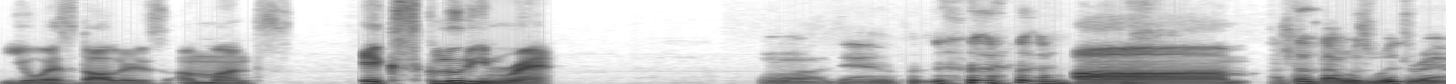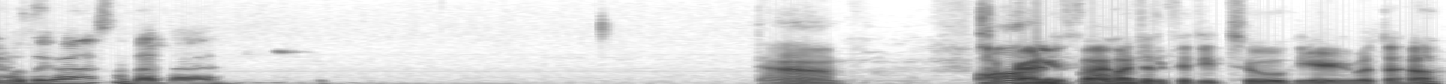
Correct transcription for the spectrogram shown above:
US dollars a month, excluding rent. Oh damn! Um, I thought that was with rent. I was like, oh, that's not that bad. damn. Fuck, Apparently bro. five hundred and fifty-two here. What the hell?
